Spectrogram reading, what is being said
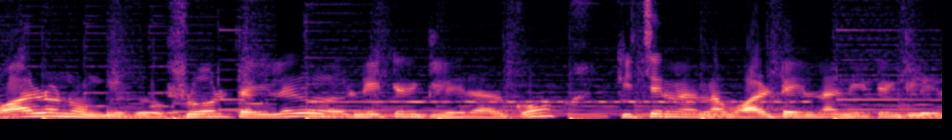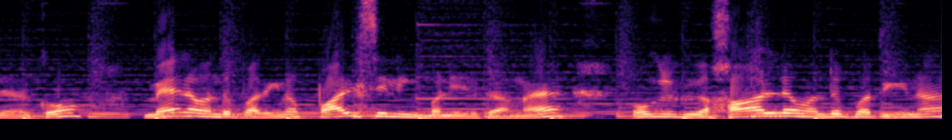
வாலும் உங்களுக்கு ஃப்ளோர் டைலு நீட் அண்ட் கிளியராக இருக்கும். கிச்சன்லலாம் வால் டைல்லாம் நீட் அண்ட் கிளியராக இருக்கும். மேலே வந்து பார்த்தீங்கன்னா பால் சீலிங் பண்ணியிருக்காங்க. உங்களுக்கு ஹாலில் வந்து பார்த்திங்கன்னா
